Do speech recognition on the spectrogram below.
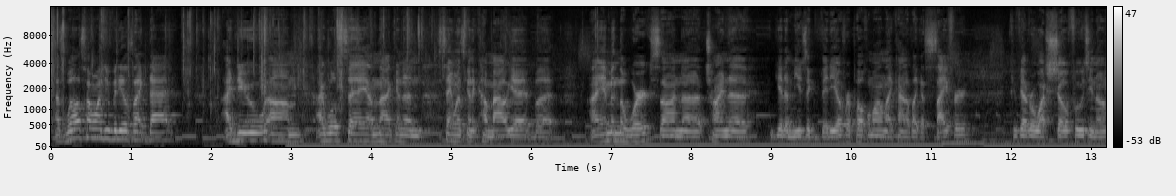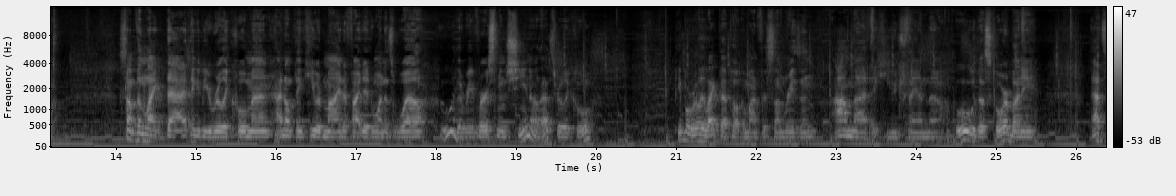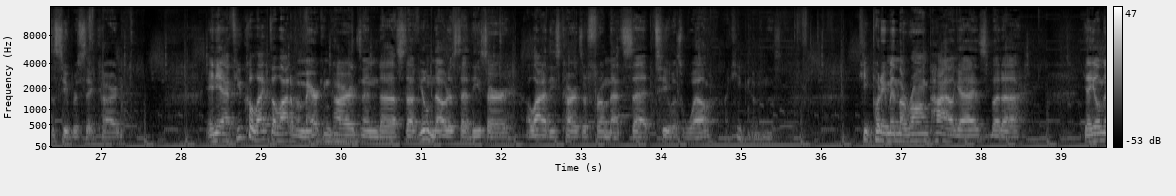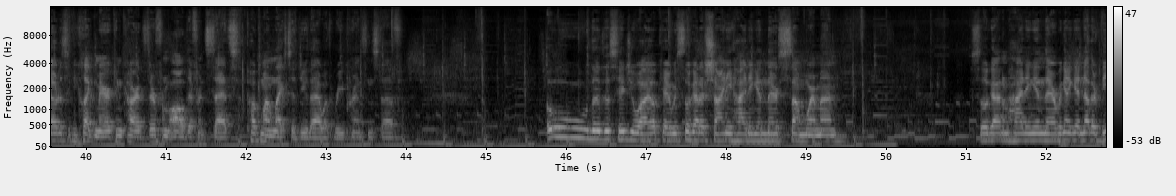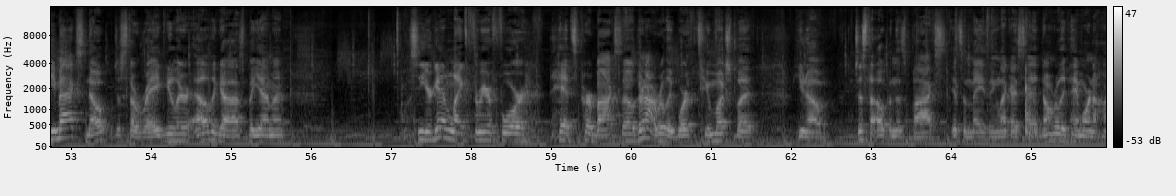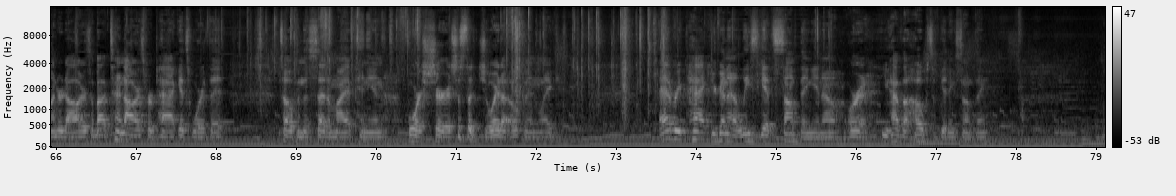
As well, so I want to do videos like that. I do, um, I will say, I'm not gonna say when it's gonna come out yet, but I am in the works on uh, trying to get a music video for Pokemon, like kind of like a cipher. If you've ever watched Shofu's, you know, something like that. I think it'd be really cool, man. I don't think he would mind if I did one as well. Ooh, the reverse Minccino, that's really cool. People really like that Pokemon for some reason. I'm not a huge fan though. Ooh, the Scorbunny. That's a super sick card. And yeah, if you collect a lot of American cards and uh, stuff, you'll notice that these are, a lot of these cards are from that set too as well. I keep doing this. Keep putting them in the wrong pile, guys, but uh, yeah, you'll notice if you collect American cards, they're from all different sets. Pokemon likes to do that with reprints and stuff. Oh, the Decidueye. Okay, we still got a shiny hiding in there somewhere, man. Still got him hiding in there. We're gonna get another VMAX? Nope, just a regular Eldegoss. But yeah, man. See, you're getting like three or four hits per box, though. They're not really worth too much, but you know, just to open this box, it's amazing. Like I said, don't really pay more than $100. About $10 per pack, it's worth it to open the set in my opinion, for sure. It's just a joy to open. Like, every pack you're gonna at least get something, you know, or you have the hopes of getting something.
